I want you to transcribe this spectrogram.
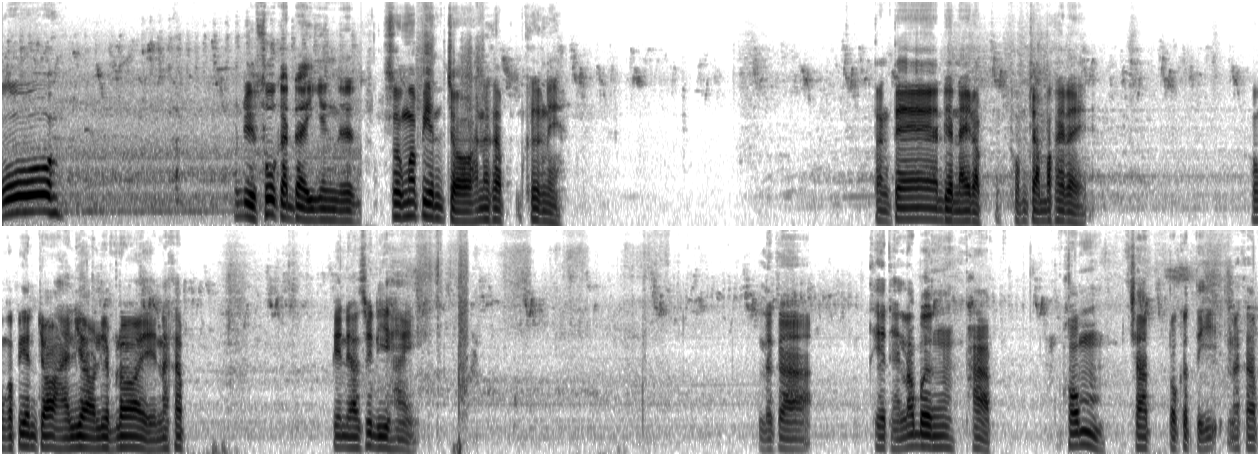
โอ้มันดีโฟกัสได้ยังเนี่ยส่งมาเปลี่ยนจอนะครับ เครื่องนี้ตั้งแต่เดือนไหนดอก ผมจำไม่ค่อยได้ผมก็เปลี่ยนจอหายเรียวเรียบร้อยนะครับ เปลี่ยน LCD ให้แล้วก็เทสให้เราเบิงภาพคมชัดปกตินะครับ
